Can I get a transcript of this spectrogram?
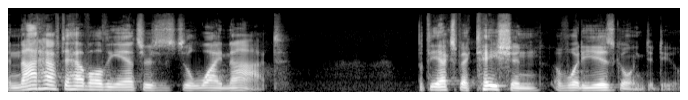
and not have to have all the answers as to why not, but the expectation of what He is going to do?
